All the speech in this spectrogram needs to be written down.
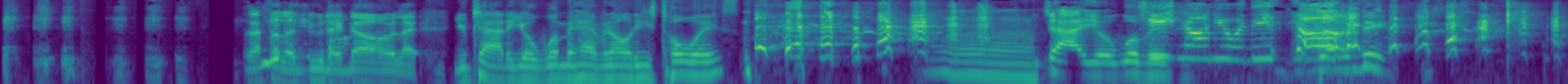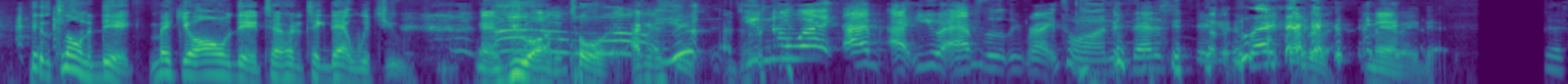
'Cause I feel like dude like dog like you tired of your woman having all these toys. Mm. you tired of your woman cheating on you with these toys. dick. Here's a clone a dick. Make your own dick. Tell her to take that with you. And you are the toy. I can see You, it. I just- you know what? I, I you are absolutely right, Twan. That is like, man made that. That's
